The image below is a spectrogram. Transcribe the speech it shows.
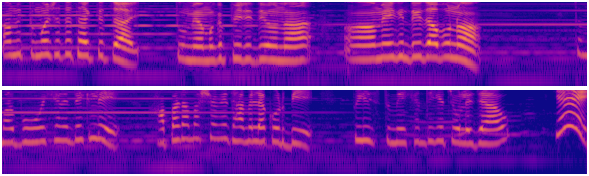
আমি তোমার সাথে থাকতে চাই। তুমি আমাকে ফিরে দিও না। আমি এখান থেকে যাব না। তোমার বউ এখানে দেখলে আবার আমার সঙ্গে ঝামেলা করবে। প্লিজ তুমি এখান থেকে চলে যাও। এই!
